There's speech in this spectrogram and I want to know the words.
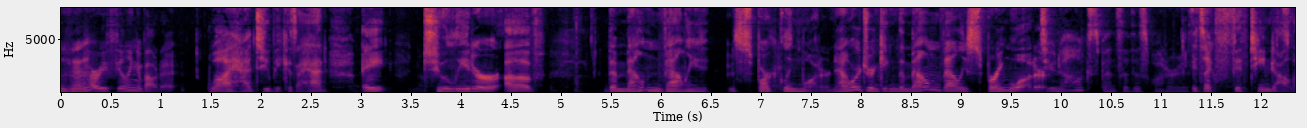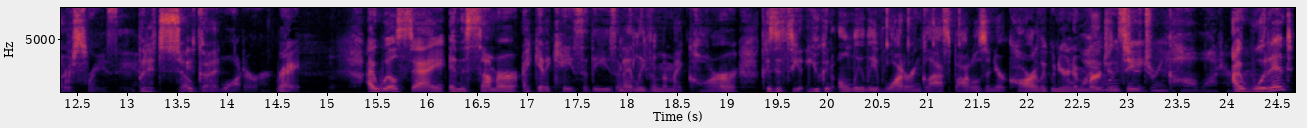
Mm-hmm. How are you feeling about it? Well, I had to because I had a two liter of the Mountain Valley sparkling water. Now we're drinking the Mountain Valley spring water. Do you know how expensive this water is? It's like fifteen dollars. crazy. but it's so It's good. water. Right. I will say, in the summer, I get a case of these and I leave them in my car because it's you can only leave water in glass bottles in your car, like when you're in an emergency. Why would you drink hot water? I wouldn't,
